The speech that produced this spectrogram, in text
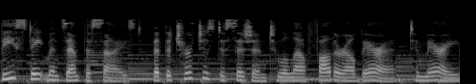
These statements emphasized that the church's decision to allow Father Albera to marry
